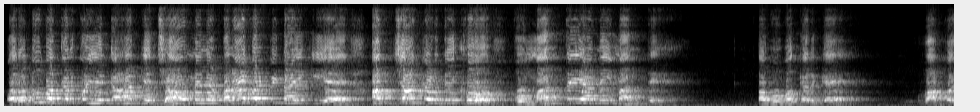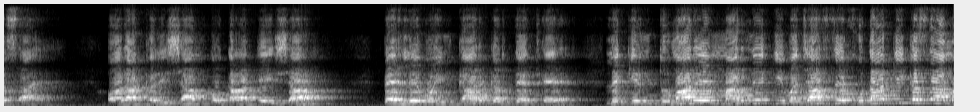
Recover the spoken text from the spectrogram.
اور ابو بکر کو یہ کہا کہ جاؤ، میں نے برابر پٹائی کی ہے۔ اب جا کر دیکھو، وہ مانتے یا نہیں مانتے ہیں۔ ابو بکر گئے، واپس آئے۔ اور آ کر اشام کو کہا کہ اشام پہلے وہ انکار کرتے تھے لیکن تمہارے مارنے کی وجہ سے خدا کی قسم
